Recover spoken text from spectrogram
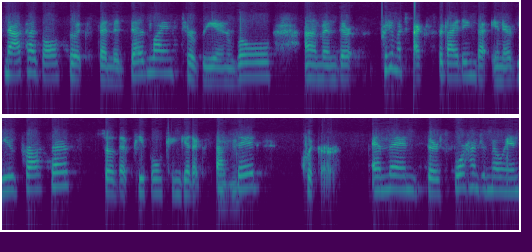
SNAP has also extended deadlines to re-enroll, um, and they're pretty much expediting that interview process so that people can get mm-hmm. accepted mm-hmm. quicker. And then there's $400 million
